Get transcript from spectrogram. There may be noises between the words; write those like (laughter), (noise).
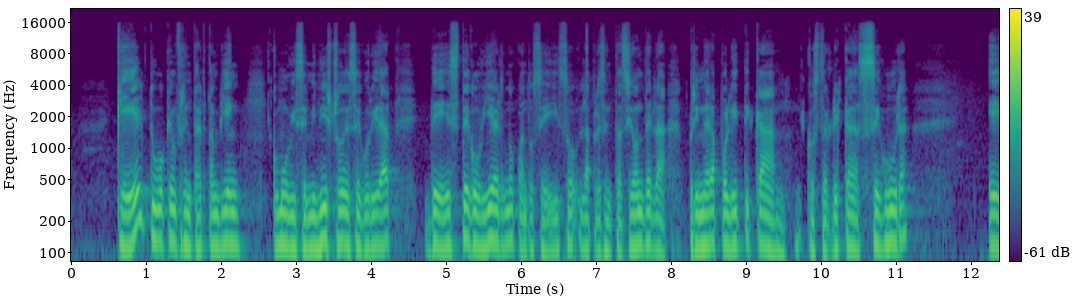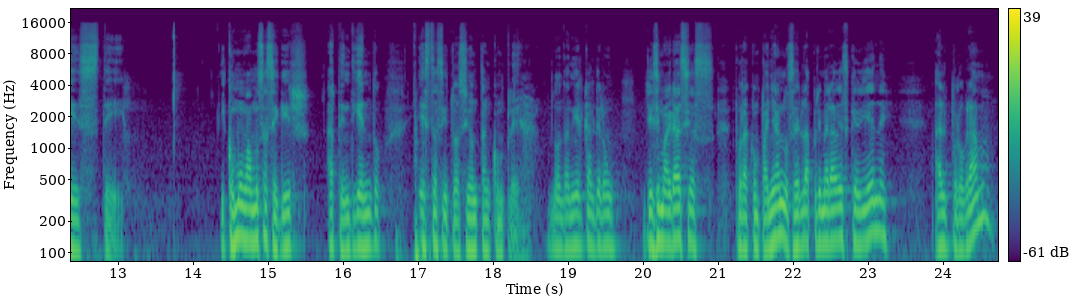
que él tuvo que enfrentar también como viceministro de Seguridad de este gobierno cuando se hizo la presentación de la primera política Costa Rica segura, este, y cómo vamos a seguir atendiendo esta situación tan compleja. Don Daniel Calderón, muchísimas gracias por acompañarnos. Es la primera vez que viene al programa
